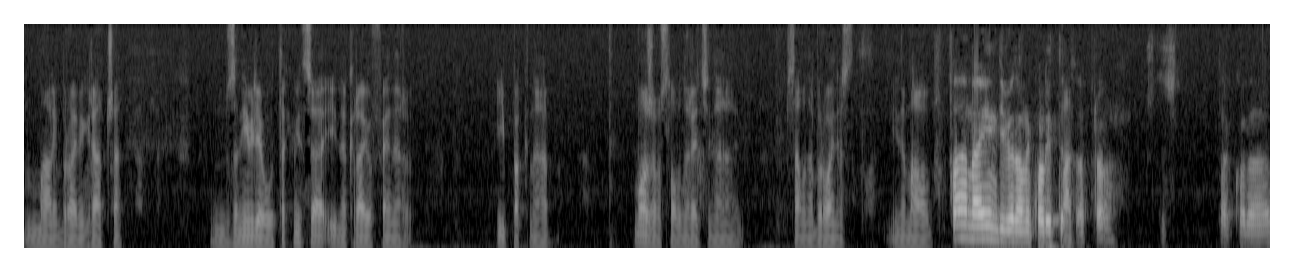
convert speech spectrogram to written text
malim brojem igrača. Zanimljiva utakmica i na kraju Fener ipak na možemo slobodno reći na samo na brojnost i na malo Pa na individualni kvalitet Pa- zapravo. Tako da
